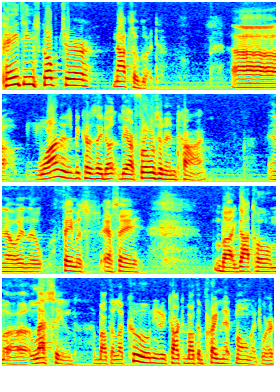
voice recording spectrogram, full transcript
Painting, sculpture, not so good. Uh, one is because they, don't, they are frozen in time. You know, in the famous essay by Gotthold uh, Lessing about the Laocoon, you know, he talked about the pregnant moment where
